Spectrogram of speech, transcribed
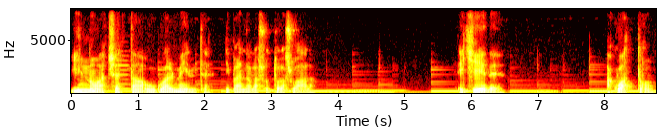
Inno accetta ugualmente di prenderla sotto la sua ala e chiede a quattro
